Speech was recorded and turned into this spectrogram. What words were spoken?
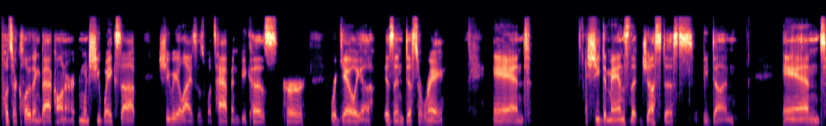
puts her clothing back on her. And when she wakes up, she realizes what's happened because her regalia is in disarray. And she demands that justice be done and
